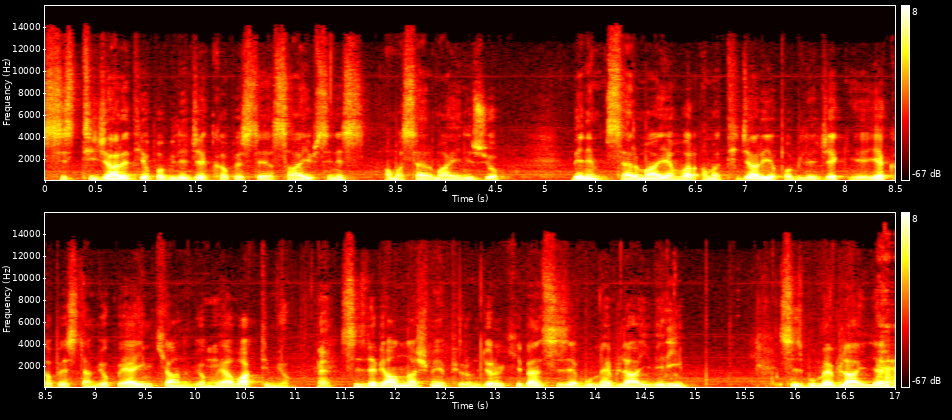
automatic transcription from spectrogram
siz ticaret yapabilecek kapasiteye sahipsiniz ama sermayeniz yok. Benim sermayem var ama ticari yapabilecek e, ya kapasitem yok veya imkanım yok veya vaktim yok. Evet. Sizle bir anlaşma yapıyorum. Diyorum ki ben size bu meblağı vereyim. Siz bu meblağ ile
